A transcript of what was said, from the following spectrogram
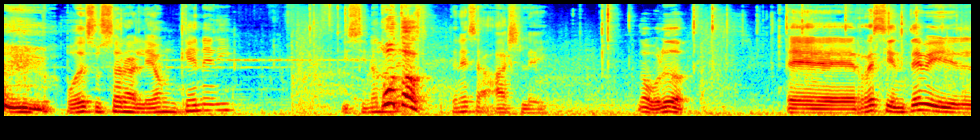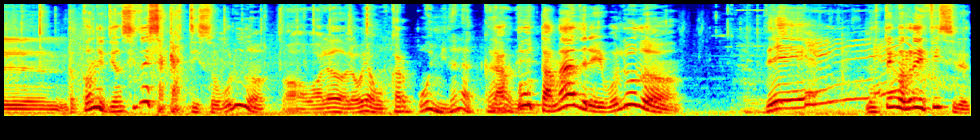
Podés usar a Leon Kennedy. Y si no. tenés- ¡Putos! Tenés a Ashley. No, boludo. Eh, Resident Evil Condition Zero. ¿Dónde sacaste eso, boludo? Oh, boludo, lo voy a buscar. Uy, mirá la cara. La de- puta madre, boludo. de. Los tengo re difíciles.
